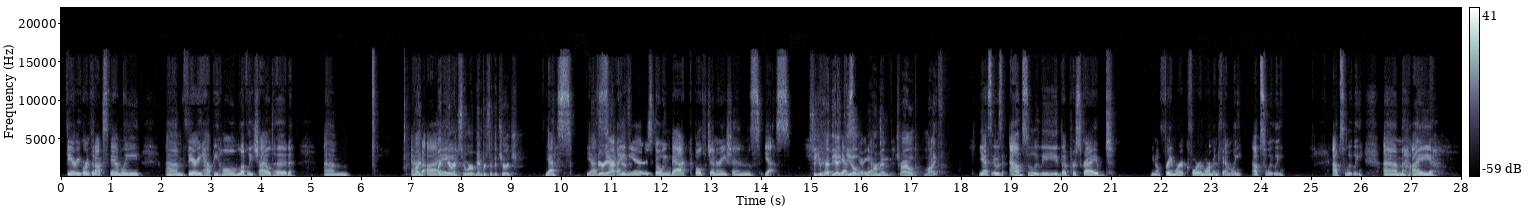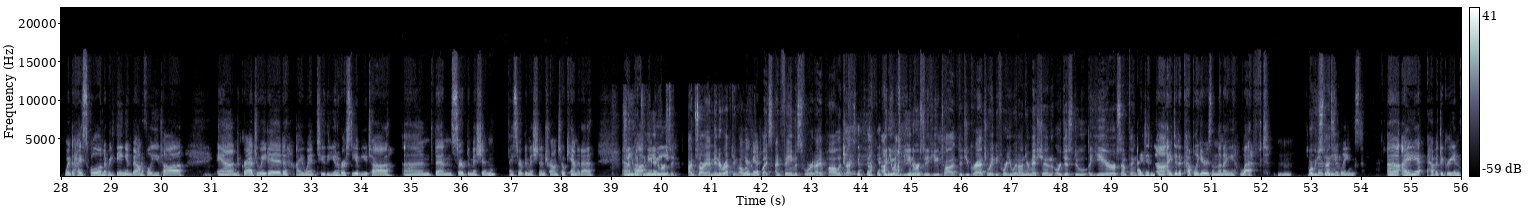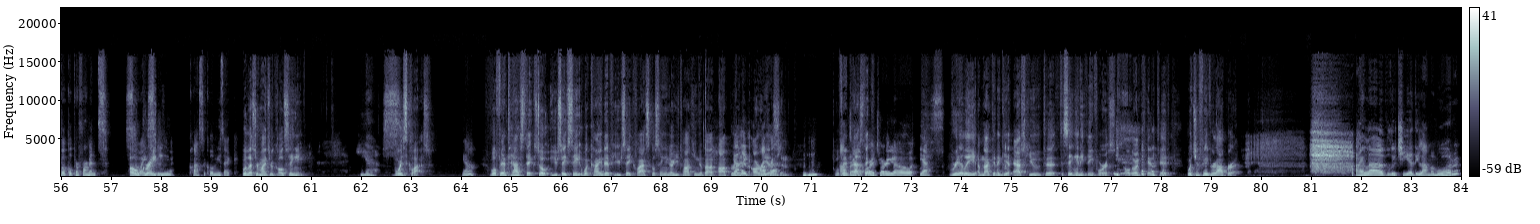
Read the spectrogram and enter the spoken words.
very Orthodox family, um, very happy home, lovely childhood. Um, and my, I, my parents who were members of the church. yes, yes, very active. pioneers, going back both generations. Yes, So you had the ideal very Mormon child life. Yes, it was absolutely the prescribed, you know, framework for a Mormon family. Absolutely, absolutely. Um, I went to high school and everything in Bountiful, Utah, and graduated. I went to the University of Utah and then served a mission. I served a mission in Toronto, Canada, and So you went to the married. university. I'm sorry, I'm interrupting all You're over the place. I'm famous for it. I apologize. when you went to the University of Utah, did you graduate before you went on your mission or just do a year or something? I did not. I did a couple of years and then I left. Mhm. what were you studying? Siblings. Uh, I have a degree in vocal performance. Oh, great. I sing classical music. What lesser minds are called singing? Yes. Voice class. Yeah. Well, fantastic. So you say sing what kind? If you say classical singing, are you talking about opera Yeah, like and arias opera. and Mhm. well Opera, fantastic. oratorio. Yes. really, I'm not going to get ask you to to sing anything for us, although I'm tempted. What's your favorite opera? I love Lucia di Lammermoor.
